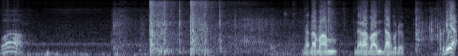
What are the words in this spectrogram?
わあ7番、7番ダブル、クリア。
